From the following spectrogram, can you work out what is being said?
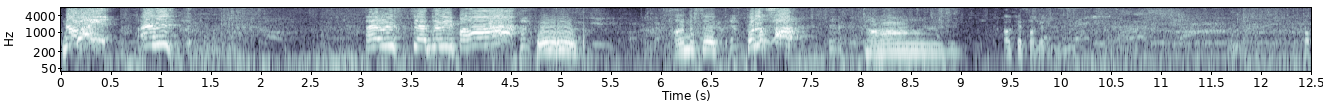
No, I, I missed. I missed uh, the Reaper. Ah! Honestly, what the fuck? Done. Okay, fuck it. Oh.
